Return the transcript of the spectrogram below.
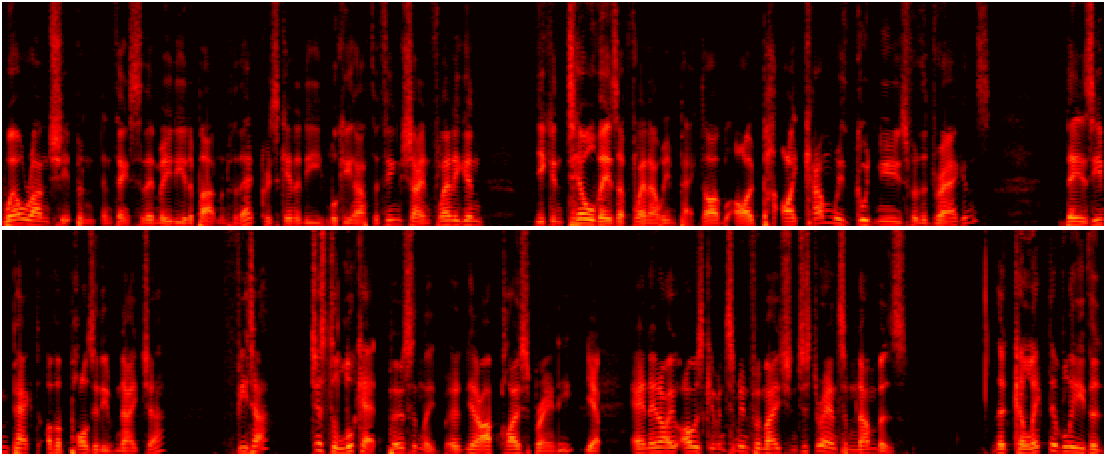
well run ship, and, and thanks to their media department for that. Chris Kennedy looking after things, Shane Flanagan. You can tell there's a Flano impact. I, I, I come with good news for the Dragons. There's impact of a positive nature, fitter, just to look at personally, uh, you know, up close, Brandy. Yep. And then I, I was given some information just around some numbers that collectively the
